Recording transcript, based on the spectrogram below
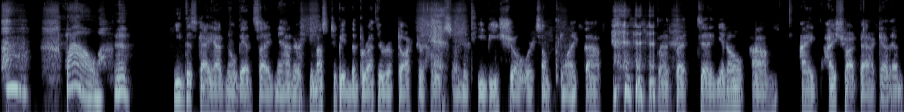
wow. He, this guy had no bedside manner. He must have been the brother of Dr. House on the TV show or something like that. But, but uh, you know, um, I, I shot back at him.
